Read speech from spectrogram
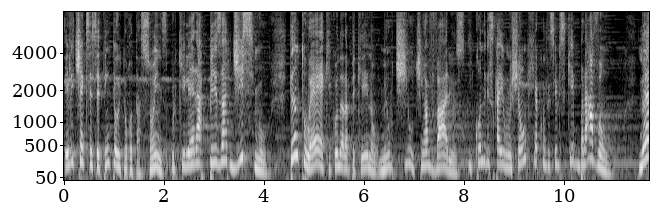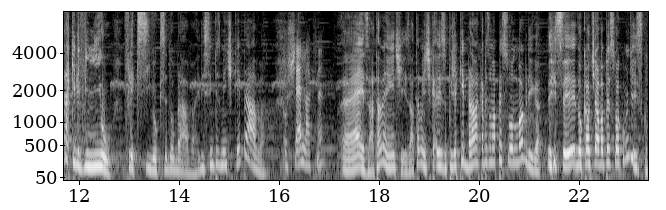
ele tinha que ser 78 rotações porque ele era pesadíssimo. Tanto é que quando era pequeno, meu tio tinha vários. E quando eles caíam no chão, o que acontecia? Eles quebravam. Não era aquele vinil flexível que se dobrava, ele simplesmente quebrava. O shellac, né? É, exatamente, exatamente. Você podia quebrar na cabeça de uma pessoa numa briga. E você nocauteava a pessoa com um disco.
